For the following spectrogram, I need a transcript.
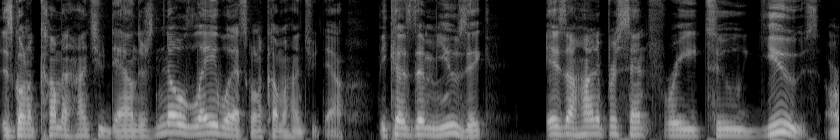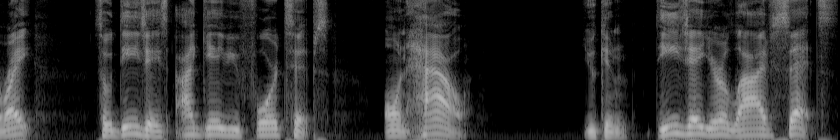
is going to come and hunt you down. There's no label that's going to come and hunt you down because the music is 100% free to use. All right. So, DJs, I gave you four tips on how you can DJ your live sets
